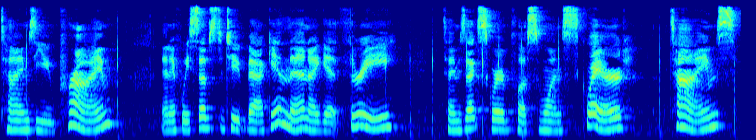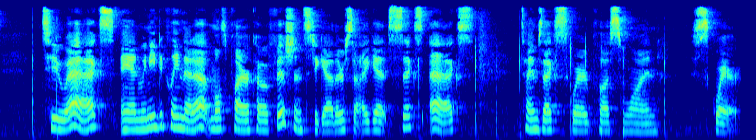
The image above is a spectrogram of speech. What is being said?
times u prime. And if we substitute back in then, I get 3 times x squared plus 1 squared times 2x. And we need to clean that up, multiply our coefficients together. So I get 6x times x squared plus 1 squared.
